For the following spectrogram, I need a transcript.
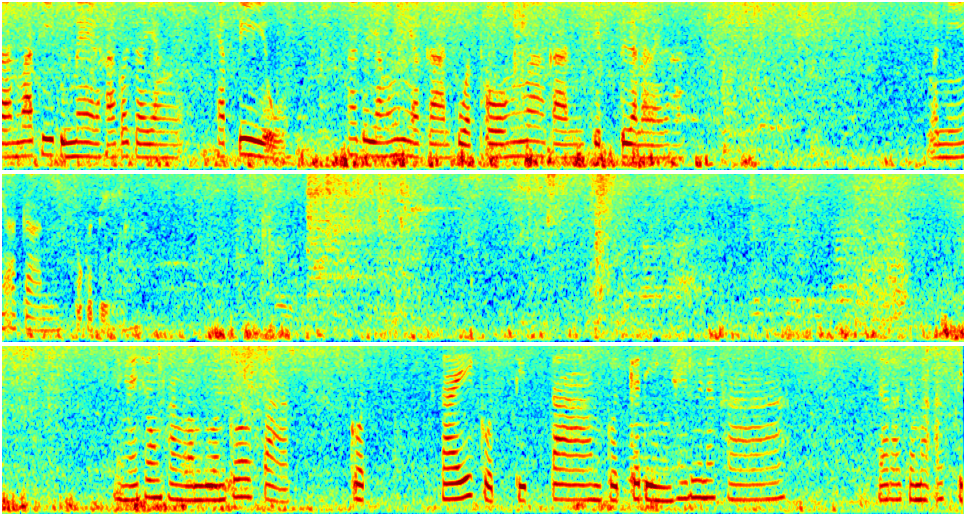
การว่าที่คุณแม่นะคะ ก็จะยังแฮปปี้อยู่ น่าจะยังไม่มีอาการปวดท้องหรือว่าอาการเจ็บเตือนอะไรนะคะ วันนี้อาการปกตินะคะยังไงช่องพังลำดวนก็ฝากกดไลค์กดติดตาม กดกระดิ่งให้ด้วยนะคะ แล้วเราจะมาอัปเด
